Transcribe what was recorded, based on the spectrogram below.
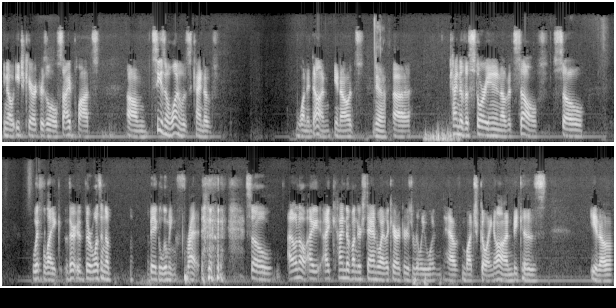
you know each character's little side plots, um, season one was kind of one and done. You know, it's Yeah. uh, kind of a story in and of itself. So, with like there there wasn't a big looming threat. so I don't know. I I kind of understand why the characters really wouldn't have much going on because you know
